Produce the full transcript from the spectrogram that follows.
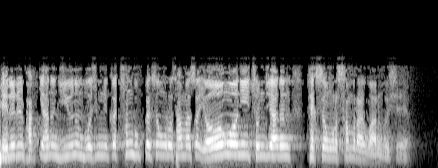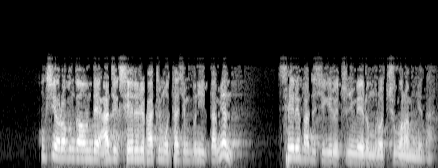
세례를 받게 하는 이유는 무엇입니까? 천국 백성으로 삼아서 영원히 존재하는 백성으로 삼으라고 하는 것이에요. 혹시 여러분 가운데 아직 세례를 받지 못하신 분이 있다면 세례 받으시기를 주님의 이름으로 축원합니다.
